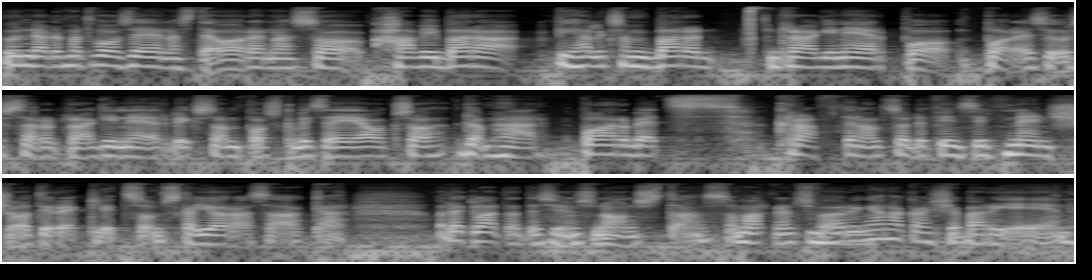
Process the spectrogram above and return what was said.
under de här två senaste åren så har vi bara, vi har liksom bara dragit ner på, på resurser och dragit ner liksom på, ska vi säga också, de här på arbetskraften, alltså det finns inte människor tillräckligt som ska göra saker. Och det är klart att det syns någonstans och marknadsföringen mm. har kanske varit en,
